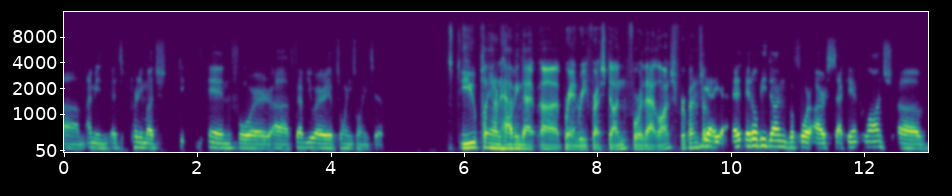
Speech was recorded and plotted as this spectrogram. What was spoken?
Um, I mean, it's pretty much in for uh, February of 2022. Do you plan on having that uh, brand refresh done for that launch for Vitamin Shoppe? Yeah, yeah, it, it'll be done before our second launch of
